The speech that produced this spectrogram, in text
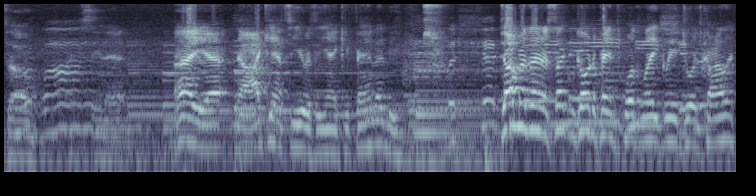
So, I See that? uh, yeah, no, I can't see you as a Yankee fan. That'd be dumber than a second coat of paint. The late great George Carlin.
